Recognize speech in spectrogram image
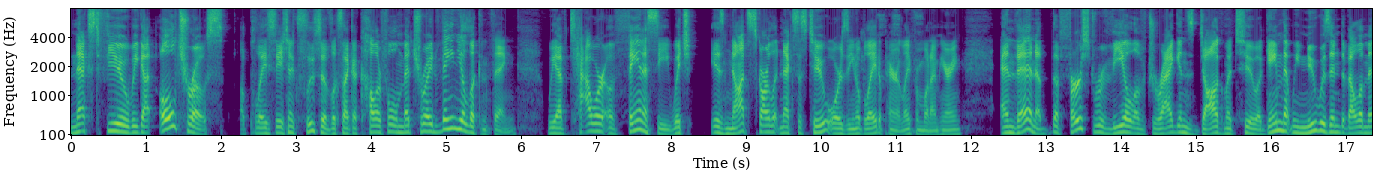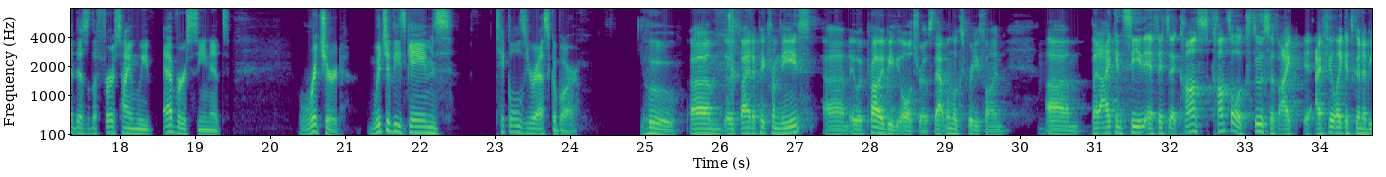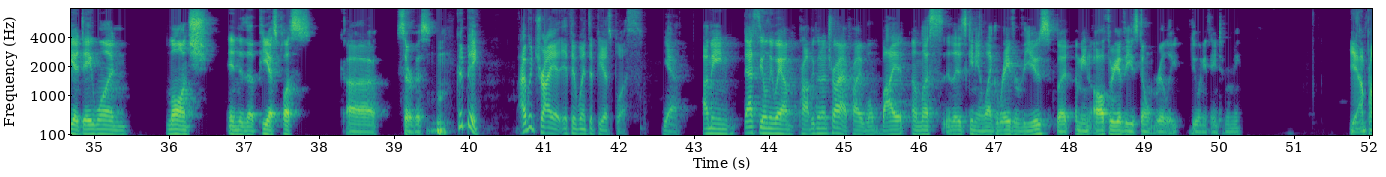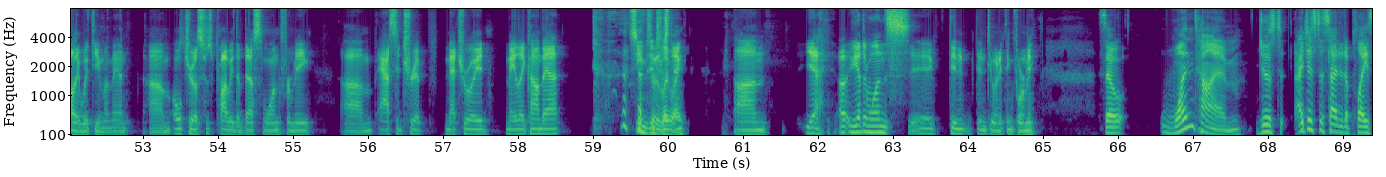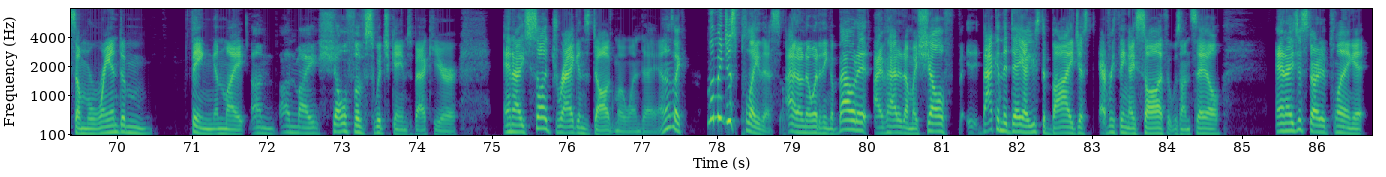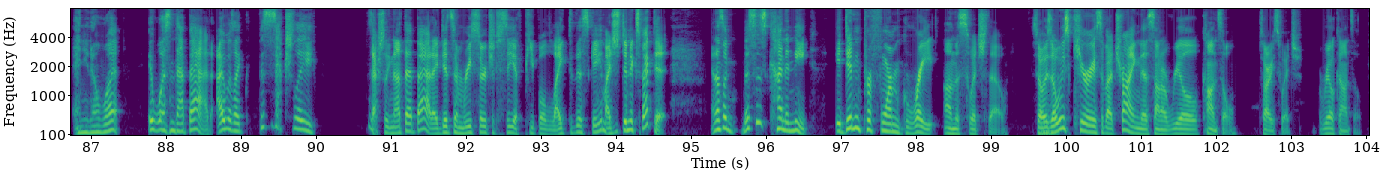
Next few, we got Ultros, a PlayStation exclusive. Looks like a colorful Metroidvania looking thing. We have Tower of Fantasy, which is not Scarlet Nexus 2 or Xenoblade, apparently, from what I'm hearing. And then uh, the first reveal of Dragon's Dogma 2, a game that we knew was in development. This is the first time we've ever seen it. Richard, which of these games tickles your Escobar? Who? Um, if I had to pick from these, um, it would probably be the Ultros. That one looks pretty fun. Um, but I can see if it's a cons- console exclusive, I I feel like it's going to be a day one launch into the PS Plus uh, service. Could be. I would try it if it went to PS Plus. Yeah, I mean that's the only way I'm probably going to try. I probably won't buy it unless it's getting like rave reviews. But I mean, all three of these don't really do anything to me. Yeah, I'm probably with you, my man. Um, Ultros was probably the best one for me. Um, Acid Trip, Metroid, Melee Combat seems interesting. Um, yeah, uh, the other ones uh, didn't didn't do anything for me. So one time, just I just decided to play some random thing on my on on my shelf of Switch games back here, and I saw Dragon's Dogma one day, and I was like, let me just play this. I don't know anything about it. I've had it on my shelf. Back in the day, I used to buy just everything I saw if it was on sale. And I just started playing it. And you know what? It wasn't that bad. I was like, this is actually is actually not that bad. I did some research to see if people liked this game. I just didn't expect it. And I was like, this is kind of neat. It didn't perform great on the Switch though. So I was Mhm. always curious about trying this on a real console. Sorry, Switch. A real console.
